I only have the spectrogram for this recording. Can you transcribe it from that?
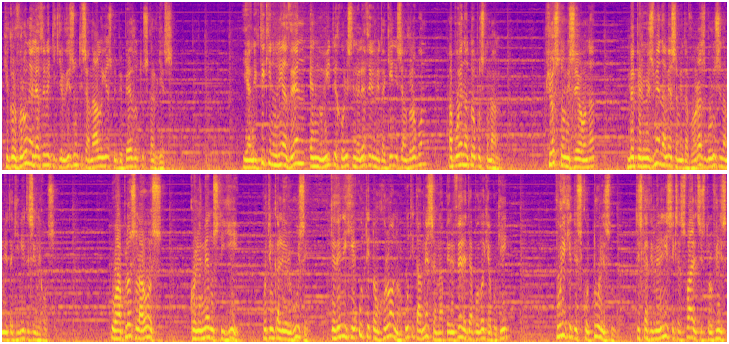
κυκλοφορούν ελεύθερα και κερδίζουν τις ανάλογες του επίπεδου τους καρδιές. Η ανοιχτή κοινωνία δεν εννοείται χωρίς την ελεύθερη μετακίνηση ανθρώπων από ένα τόπο στον άλλο. Ποιος στο μισέωνα με περιορισμένα μέσα μεταφοράς μπορούσε να μετακινείται συνεχώς; Ο απλός λαός κολλημένος στη γη που την καλλιεργούσε και δεν είχε ούτε τον χρόνο ούτε τα μέσα να περιφέρεται από εδώ και από εκεί που είχε τις σκοτούρες του της καθημερινής εξασφάλισης τροφής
